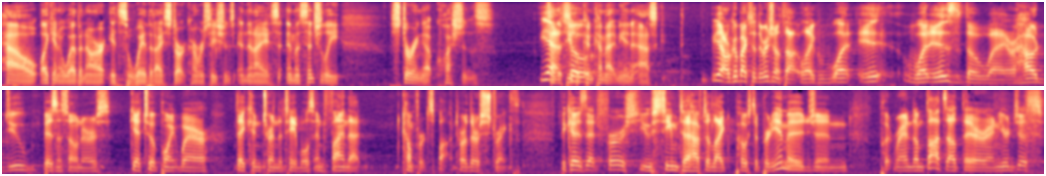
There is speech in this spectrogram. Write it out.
how, like in a webinar, it's a way that I start conversations and then I am essentially stirring up questions Yeah, so that people so can come at me and ask. yeah, I'll go back to the original thought. Like, what is what is the way, or how do business owners get to a point where they can turn the tables and find that comfort spot or their strength? Because at first you seem to have to like post a pretty image and put random thoughts out there, and you're just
